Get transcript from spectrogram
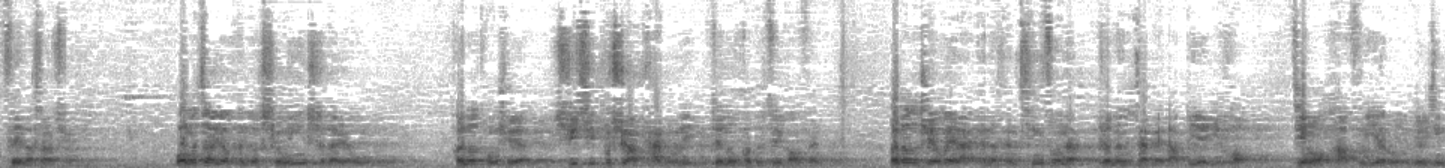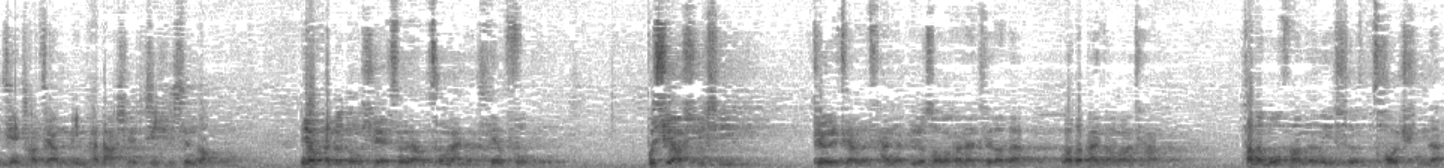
飞了上去。我们这有很多雄鹰式的人物，很多同学学习不需要太努力就能获得最高分，很多同学未来可能很轻松的就能在北大毕业以后进入哈佛、耶鲁、牛津、剑桥这样的名牌大学继续深造。也有很多同学身上充满了天赋，不需要学习就有这样的才能。比如说我刚才提到的我的班长王强。他的模仿能力是超群的，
